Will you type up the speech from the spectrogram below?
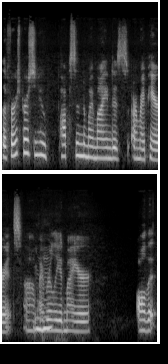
The first person who pops into my mind is are my parents. Um, I Mhm. really admire all that.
